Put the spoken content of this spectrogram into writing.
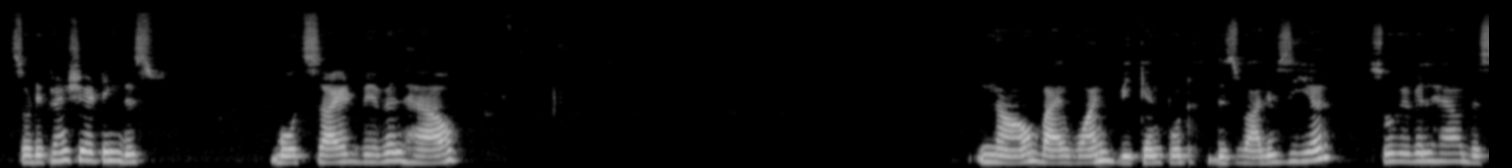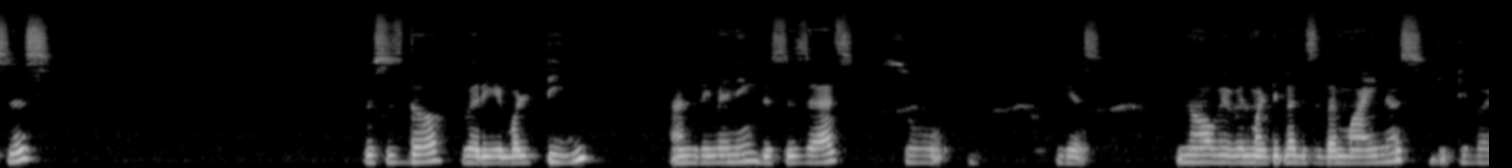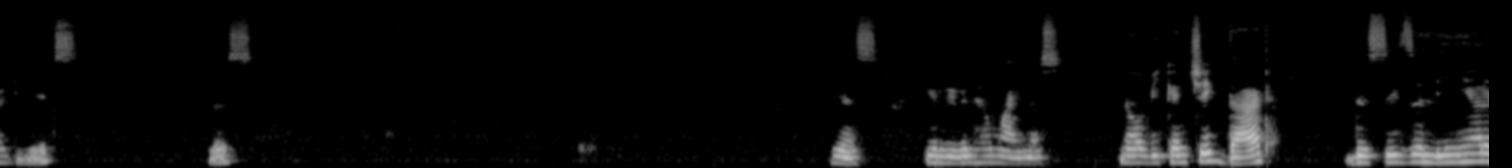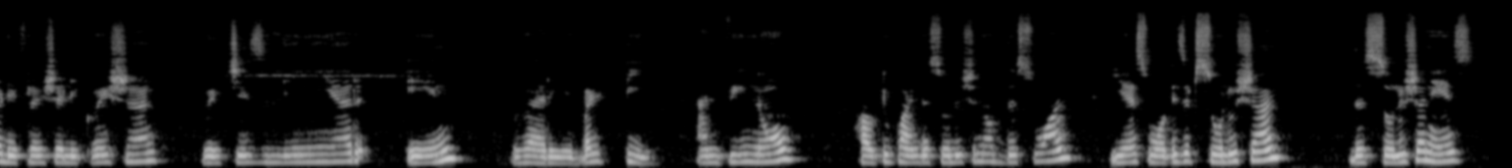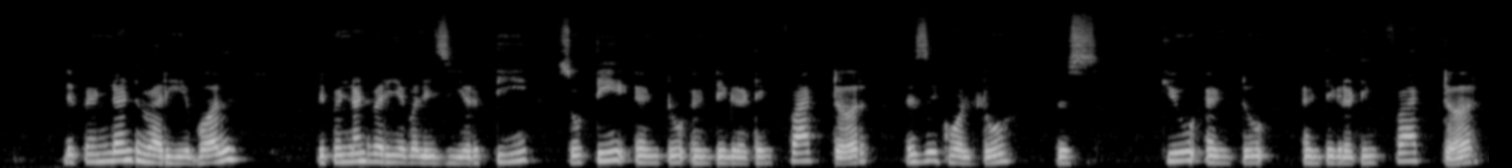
So differentiating this both side we will have now by 1 we can put these values here. So we will have this is this is the variable t and remaining this is as so yes. Now we will multiply this is by minus dt by dx plus yes here we will have minus. Now we can check that this is a linear differential equation which is linear in variable t. And we know how to find the solution of this one. Yes what is its solution? The solution is dependent variable. Dependent variable is here t so t into integrating factor is equal to this. Q into integrating factor.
